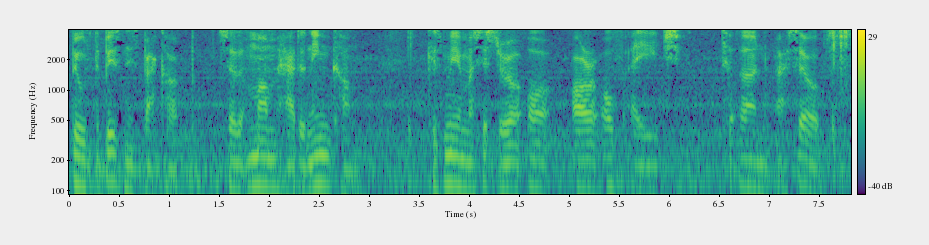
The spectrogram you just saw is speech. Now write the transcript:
build the business back up so that mum had an income. Because me and my sister are, are, are of age to earn ourselves.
